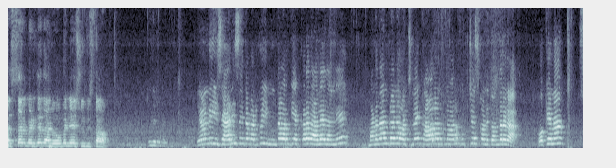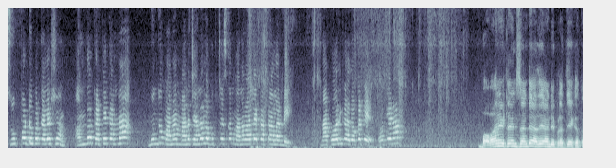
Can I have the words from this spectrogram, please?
ఎస్ అని పెడితే దాన్ని ఓపెన్ చేసి చూపిస్తాం. ఏమండి ఈ శారీస్ అయితే మటుకు ఇంతవరకు ఎక్కడ రాలేదండి. మన దాంట్లోనే వచ్చినాయి. కావాలనుకున్న వాళ్ళు బుక్ చేసుకోండి తొందరగా. ఓకేనా? సూపర్ డూపర్ కలెక్షన్ అందరు కట్టే కన్నా ముందు మన మన ఛానల్లో బుక్ చేసుకొని మన వాళ్ళే కట్టాలండి. నా కోరిక అది ఒకటే ఓకేనా? భవానీ ట్రెండ్స్ అంటే అదే అండి ప్రత్యేకత.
